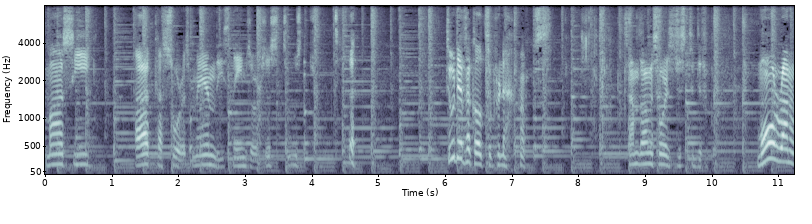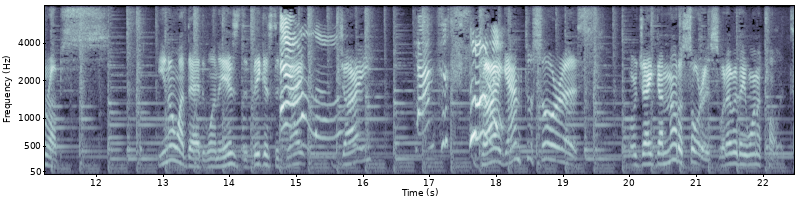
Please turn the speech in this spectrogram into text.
Masiakasaurus. Man, these names are just too too difficult to pronounce. Some dinosaurs just too difficult. More runner-ups. You know what that one is? The biggest, the Hello. gi- gi- Gigantosaurus. Gigantosaurus or Giganotosaurus, whatever they want to call it.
